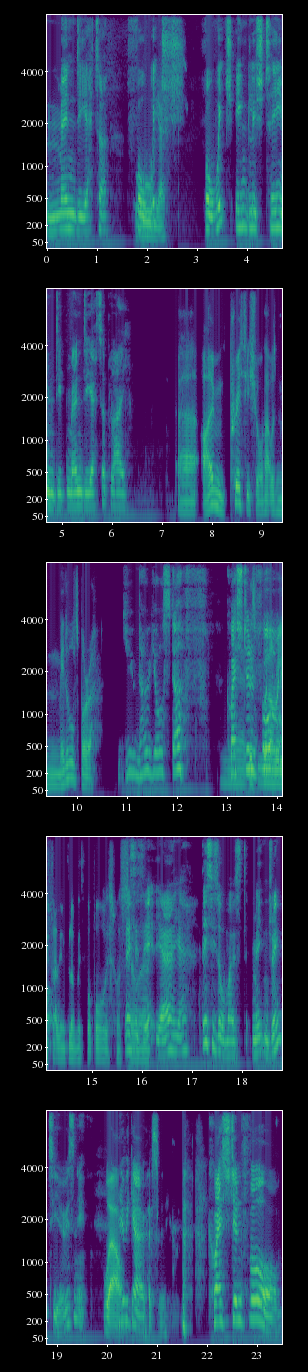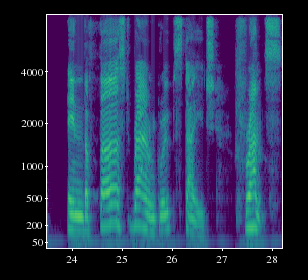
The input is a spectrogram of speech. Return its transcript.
mendieta for Ooh, which yes. for which english team did mendieta play Uh, I'm pretty sure that was Middlesbrough. you know your stuff Yeah, Question this was when I really fell in love with football. This was This so, is uh, it, yeah, yeah. This is almost meat and drink to you, isn't it? Well, Here we go. let's see. Question four. In the first round group stage, France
